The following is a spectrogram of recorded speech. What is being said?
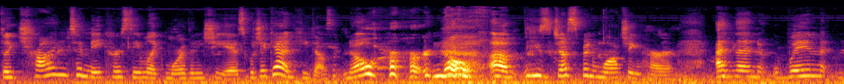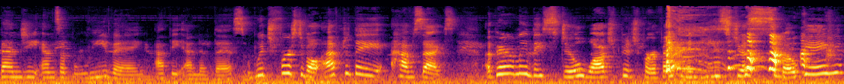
like trying to make her seem like more than she is, which again, he doesn't know her. No. Um, he's just been watching her. And then when Benji ends up leaving at the end of this, which first of all, after they have sex, apparently they still watch Pitch Perfect and he's just smoking,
